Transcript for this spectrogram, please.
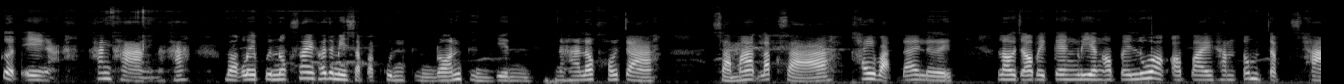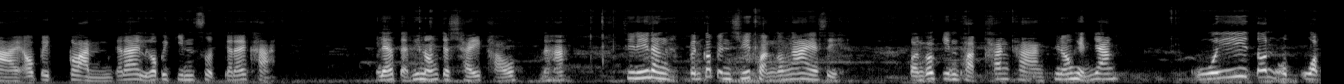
เกิดเองอะ ข้างทางนะคะ บอกเลยปืนนกไส้เขาจะมีสรรพคุณกึ่งร้อนกึ่งเย็นนะคะ แล้วเขาจะสามารถรักษาไข้หวัดได้เลย เราจะเอาไปแกงเลียงเอาไปลวกเอาไปทำต้มจับฉ่าย เอาไปกลั่นก็ได้ หรือเอาไปกินสดก็ได้ค่ะ แล้วแต่พี่น้องจะใช้เขานะคะทีนี้ดังเป็นก็เป็นชีวิตขวัญก็ง่ายสิขวัญก็กินผักข้างทาง พี่น้องเห็นยังอุ้ยต้นอบอวบ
